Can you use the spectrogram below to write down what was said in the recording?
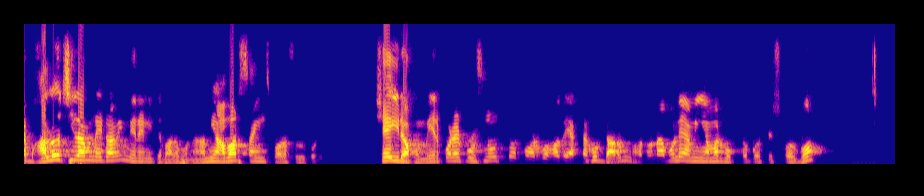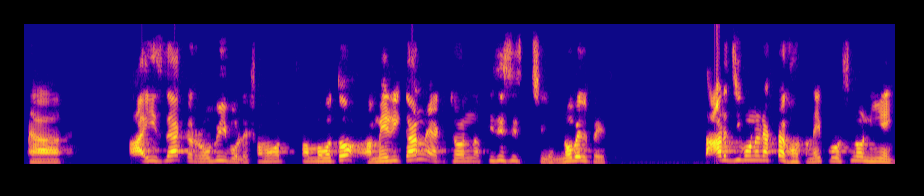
এ ভালো ছিলাম না, এটা আমি মেনে নিতে পারব না। আমি আবার সায়েন্স পড়া শুরু করি সেই রকম। এরপরে প্রশ্ন উত্তর পর্ব হবে। একটা খুব দারুণ ঘটনা বলে আমি আমার বক্তব্য শেষ করব। আইজ্যাক রবি বলে, সম্ভবত- সম্ভবত আমেরিকান একজন ফিজিসিস্ট ছিলেন, নোবেল পেয়েছে তার জীবনের একটা ঘটনা, এই প্রশ্ন নিয়েই।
